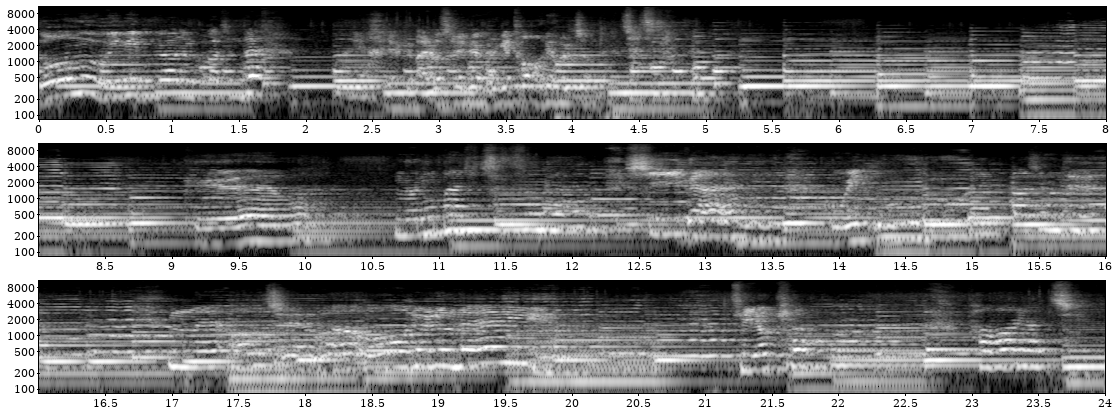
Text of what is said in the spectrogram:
너무 의미 부여하는 것 같은데? 이렇게 말로 설명하는 게 더 어려울. 자, 자. 그애와 눈이 마주친 순간 시간이 고인 후에 빠진 듯내 어제와 오늘 내일은 뒤엉켜 버렸지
